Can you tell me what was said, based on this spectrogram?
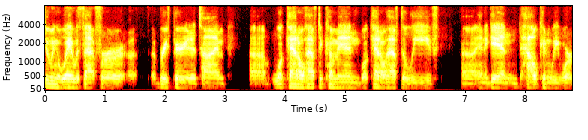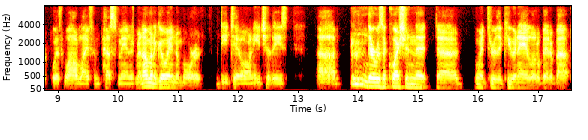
doing away with that for a, brief period of time. Um, what cattle have to come in, what cattle have to leave, uh, and again, how can we work with wildlife and pest management? I'm going to go into more detail on each of these. Uh, there was a question that uh, went through the Q and A a little bit about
